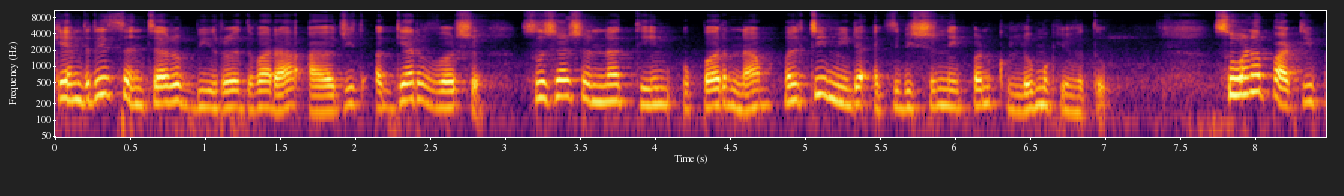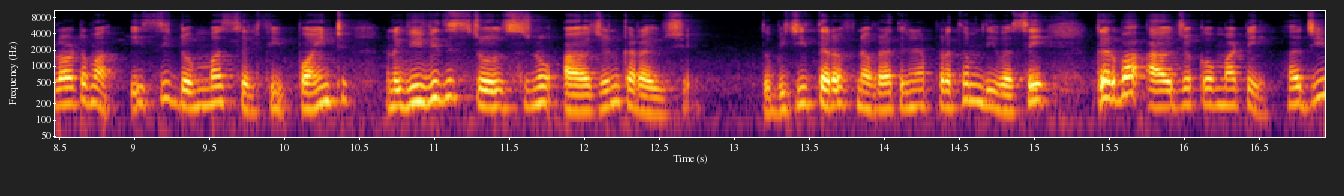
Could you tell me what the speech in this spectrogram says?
કેન્દ્રીય સંચાર બ્યુરો દ્વારા આયોજિત અગિયાર વર્ષ સુશાસનના થીમ ઉપરના મલ્ટીમીડિયા એક્ઝિબિશનને પણ ખુલ્લું મૂક્યું હતું. સુવર્ણ પાર્ટી પ્લોટમાં એસી ડોમમાં સેલ્ફી પોઈન્ટ અને વિવિધ સ્ટોલ્સનું આયોજન કરાયું છે. તો બીજી તરફ નવરાત્રિના પ્રથમ દિવસે ગરબા આયોજકો માટે હજી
